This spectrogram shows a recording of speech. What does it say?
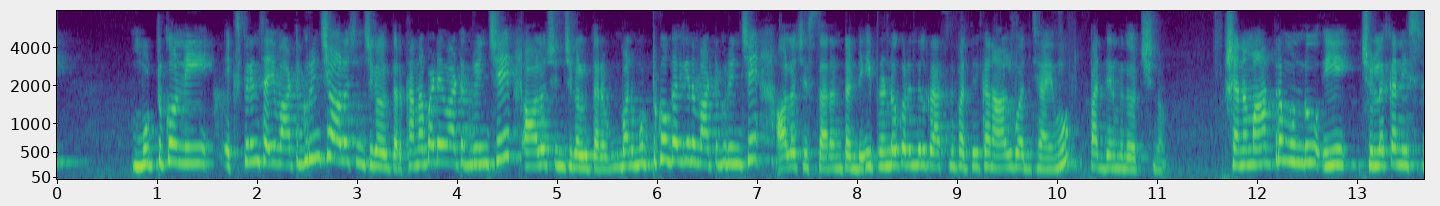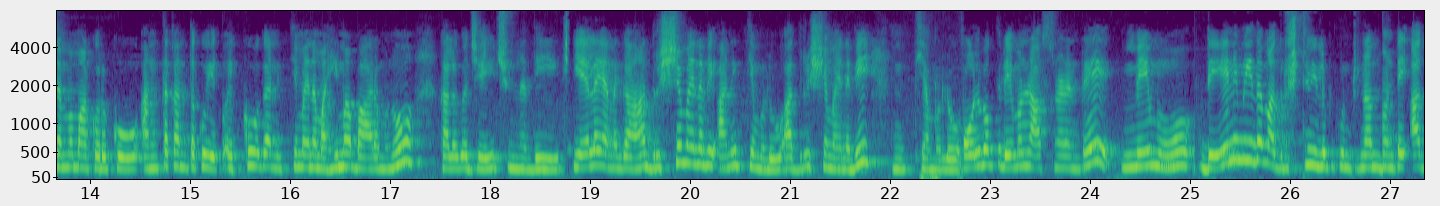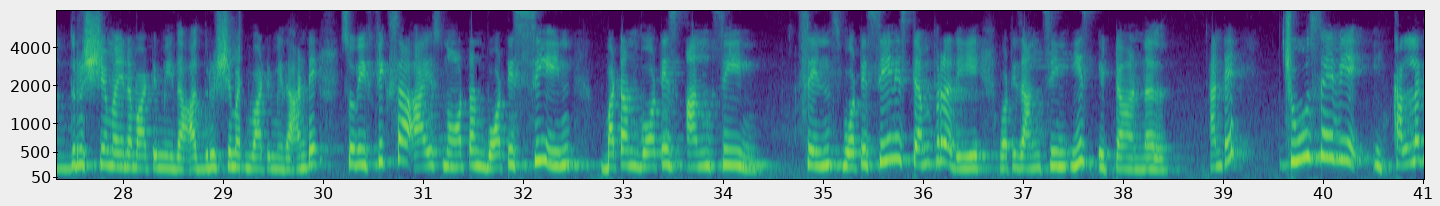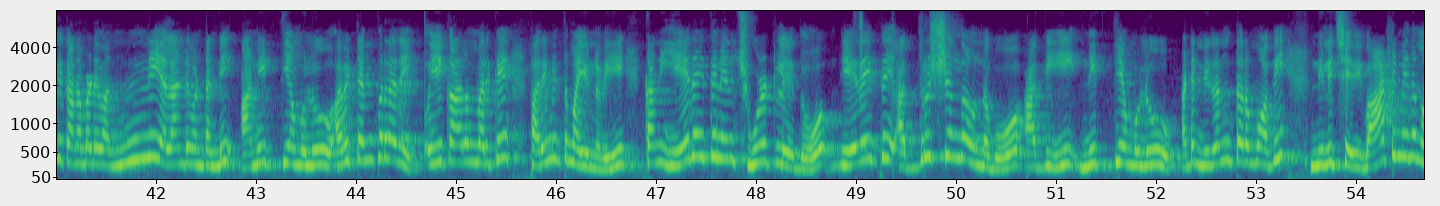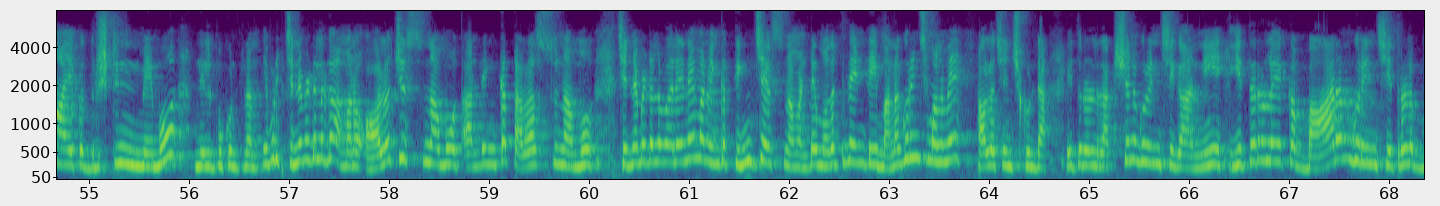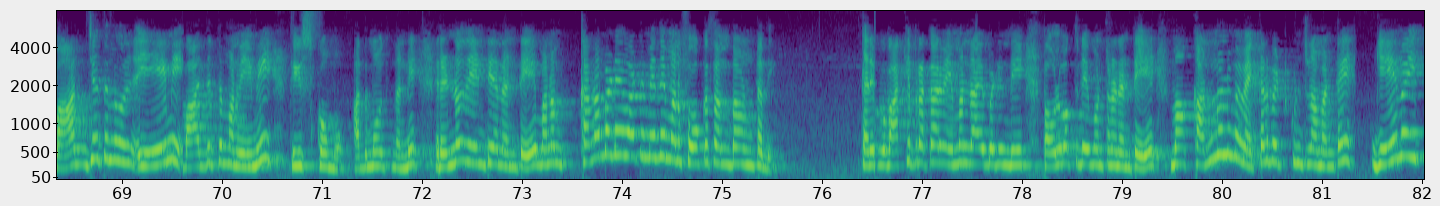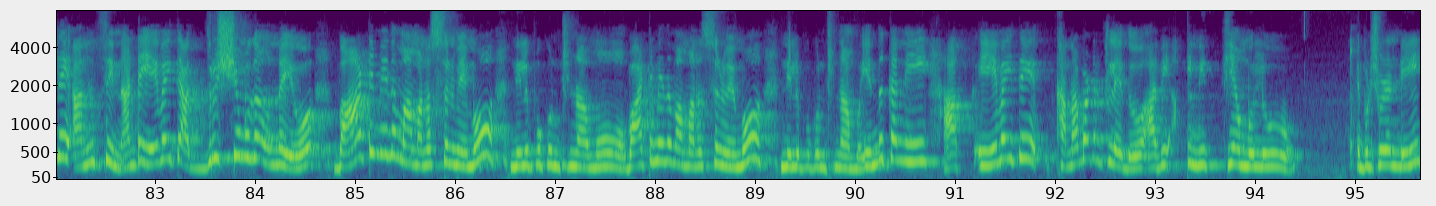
ముట్టుకొని ఎక్స్పీరియన్స్ అయ్యి వాటి గురించి ఆలోచించగలుగుతారు. కనబడే వాటి గురించే ఆలోచించగలుగుతారు. వాళ్ళు ముట్టుకోగలిగిన వాటి గురించే ఆలోచిస్తారంటండి. ఈ రెండో కొరిందులకు రాసిన పత్రిక నాలుగో అధ్యాయము పద్దెనిమిది వచ్చిన క్షణమాత్రం ఉండు ఈ చులకని శ్రమ మా కొరకు అంతకంతకు ఎక్కువగా నిత్యమైన మహిమ భారమును కలుగజేయుచున్నది. ఏల అనగా దృశ్యమైనవి అనిత్యములు అదృశ్యమైనవి నిత్యములు. పౌలు భక్తుడు ఏమని రాస్తున్నాడంటే మేము దేని మీద మా దృష్టి నిలుపుకుంటున్నాం? అంటే అదృశ్యమైన వాటి మీద అదృశ్యమైన వాటి మీద. అంటే so we fix our eyes not on what is seen but on what is unseen since what is seen is temporary what is unseen is eternal అంటే చూసేవి కళ్ళకి కనబడేవన్నీ ఎలాంటివి అంటండి? అనిత్యములు. అవి టెంపరీ ఈ కాలం వరకే పరిమితమై ఉన్నవి. కానీ ఏదైతే నేను చూడట్లేదో ఏదైతే అదృశ్యంగా ఉన్నవో అవి నిత్యములు. అంటే నిరంతరము అవి నిలిచేవి. వాటి మీద మా యొక్క దృష్టిని మేము నిలుపుకుంటున్నాం. ఇప్పుడు చిన్న బిడ్డలుగా మనం ఆలోచిస్తున్నాము అంటే ఇంకా తలస్తున్నాము చిన్న బిడ్డల వల్లనే మనం ఇంకా థింక్ చేస్తున్నాం. అంటే మొదటిది ఏంటి మన గురించి మనమే ఆలోచించుకుంటా. ఇతరుల రక్షణ గురించి కానీ ఇతరుల యొక్క భారం గురించి ఇతరుల బాధ్యతలు ఏ ఏమి బాధ్యత మనం ఏమి తీసుకోము. అర్థమవుతుందండి? రెండోది ఏంటి అని అంటే మనం కనబడే వాటి మీదే మన ఫోకస్ అంతా ఉంటుంది. కానీ ఒక వాక్య ప్రకారం ఏమని రాయబడింది? పౌలు భక్తుడు ఏమంటున్నాడంటే మా కన్నులు మేము ఎక్కడ పెట్టుకుంటున్నామంటే ఏవైతే అన్సిన్ అంటే ఏవైతే అదృశ్యముగా ఉన్నాయో వాటి మీద మా మనస్సును మేము నిలుపుకుంటున్నాము. వాటి మీద మా మనస్సును మేము నిలుపుకుంటున్నాము. ఎందుకని? ఆ ఏవైతే కనబడట్లేదో అవి నిత్యములు. ఇప్పుడు చూడండి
